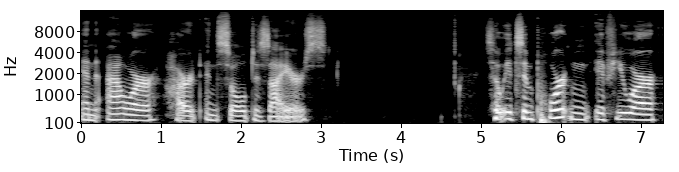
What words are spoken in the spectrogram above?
and our heart and soul desires. So it's important if you are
